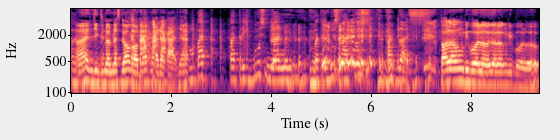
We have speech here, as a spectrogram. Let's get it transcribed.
Anjing 19 doang goblok nggak ada kaknya. Empat empat ribu sembilan empat ribu seratus empat belas. Tolong di follow, tolong di follow.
